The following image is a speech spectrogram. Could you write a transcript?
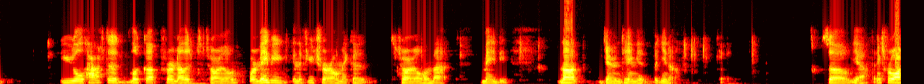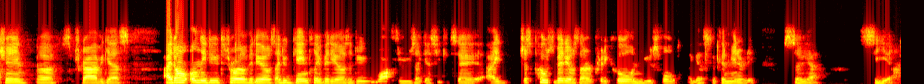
you'll have to look up for another tutorial, or maybe in the future I'll make a tutorial on that. Maybe. Not guaranteeing it, but you know. So yeah, thanks for watching. Uh, subscribe, I guess. I don't only do tutorial videos. I do gameplay videos. I do walkthroughs, I guess you could say. I just post videos that are pretty cool and useful, I guess, to the community. So yeah, see ya.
